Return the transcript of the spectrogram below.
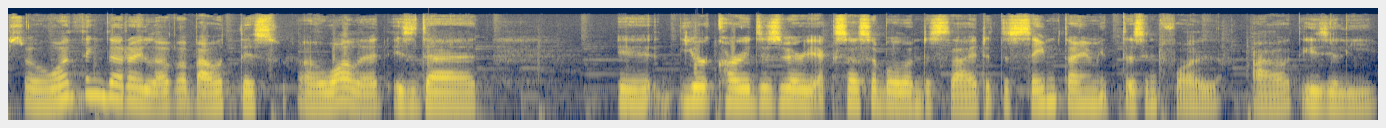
So one thing that I love about this uh, wallet is that it, your cards is very accessible on the side. At the same time it doesn't fall out easily.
